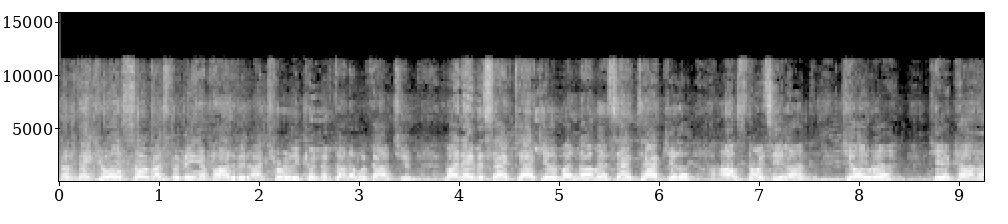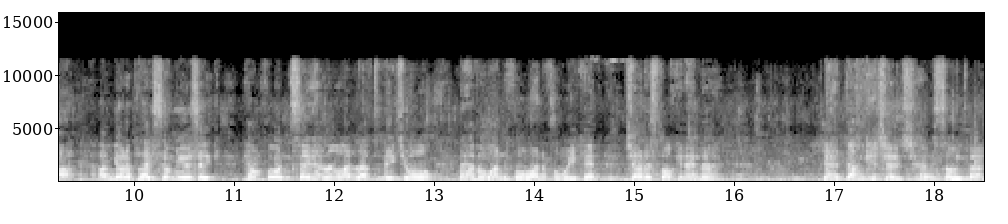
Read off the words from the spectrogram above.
But thank you all so much for being a part of it. I truly couldn't have done it without you. My name is Zactacular. My name is Zactacular. Aus Neuseeland. Kia ora, kia kaha. I'm going to play some music. Come forward and say hello. I'd love to meet you all. And have a wonderful, wonderful weekend. Schönes Wochenende. Ja, danke schön. Schönes Sonntag.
